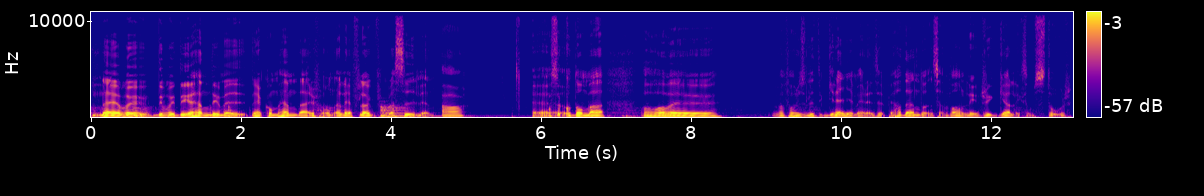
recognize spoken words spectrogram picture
Nej, var ju, Ja. det var ju det hände ju mig när jag kom hem därifrån, eller jag flög från Brasilien. Ja, Och så och de bara, ja eh, varför har du så lite grejer med dig? Typ. Jag hade ändå en här vanlig rygga, liksom stor.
